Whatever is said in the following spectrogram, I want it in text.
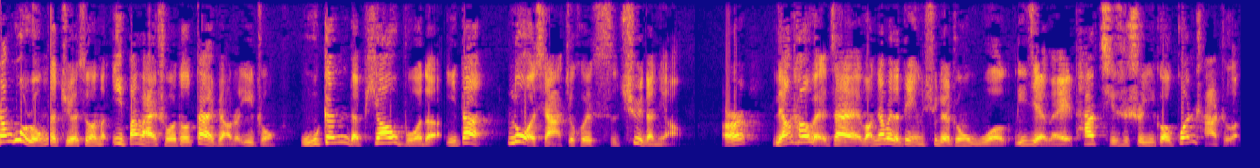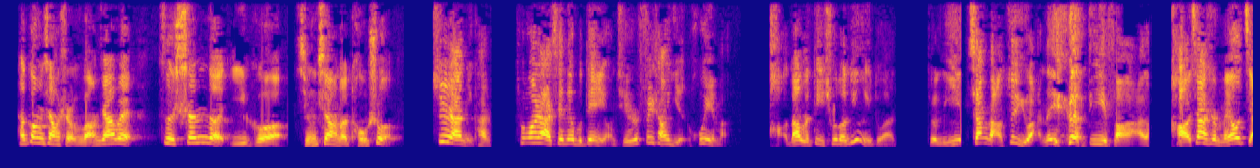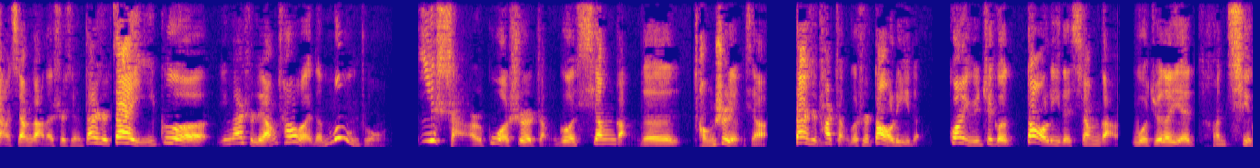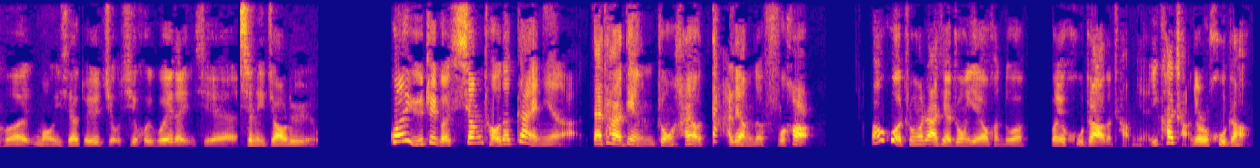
张国荣的角色呢，一般来说都代表着一种无根的、漂泊的，一旦落下就会死去的鸟。而梁朝伟在王家卫的电影序列中，我理解为他其实是一个观察者，他更像是王家卫自身的一个形象的投射。虽然你看《春光乍泄》那部电影其实非常隐晦嘛，跑到了地球的另一端，就离香港最远的一个地方啊，好像是没有讲香港的事情，但是在一个应该是梁朝伟的梦中。一闪而过是整个香港的城市影像，但是它整个是倒立的。关于这个倒立的香港，我觉得也很契合某一些对于九七回归的一些心理焦虑。关于这个乡愁的概念啊，在他的电影中还有大量的符号，包括《春光乍泄》中也有很多关于护照的场面，一开场就是护照，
